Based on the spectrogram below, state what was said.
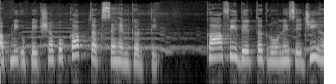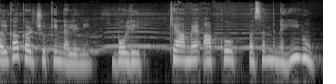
अपनी उपेक्षा को कब तक सहन करती? काफ़ी देर तक रोने से जी हल्का कर चुकी नलिनी। बोली, क्या मैं आपको पसंद नहीं हूँ?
